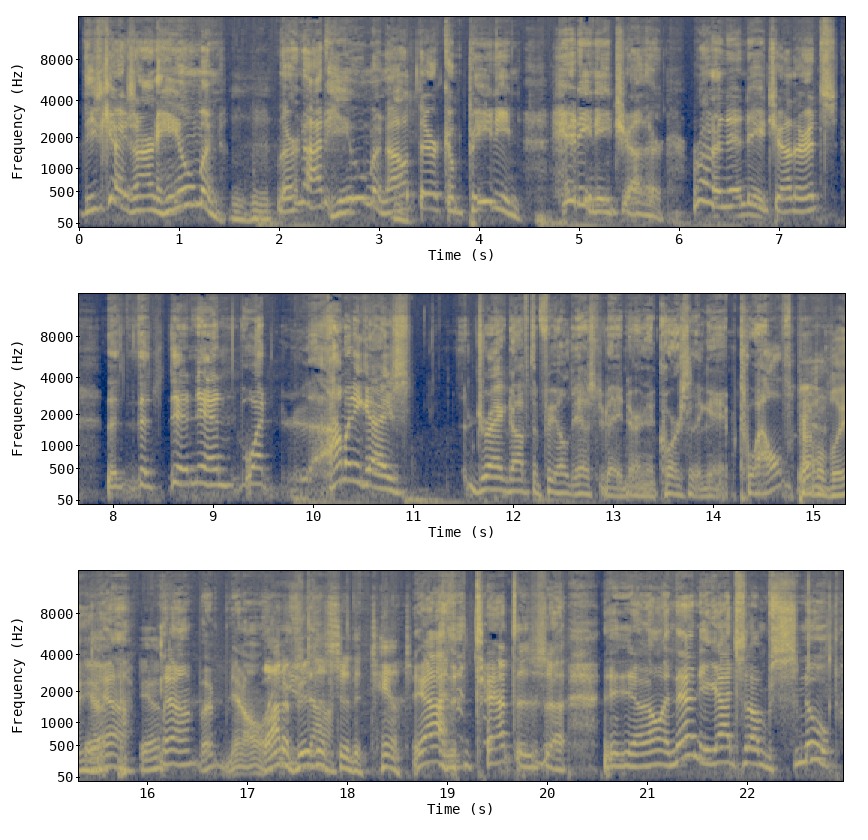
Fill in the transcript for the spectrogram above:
These guys aren't human. Mm-hmm. They're not human out there competing, hitting each other, running into each other. It's the, the and, and what? How many guys dragged off the field yesterday during the course of the game? Twelve. Probably, yeah. Yeah, Yeah. but you know, A lot of he's visits down. to the tent. Yeah, the tent is, uh, you know, and then you got some snoop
